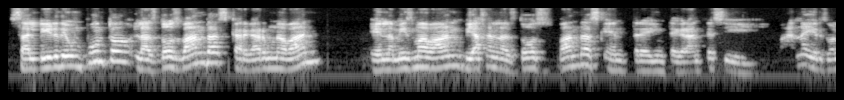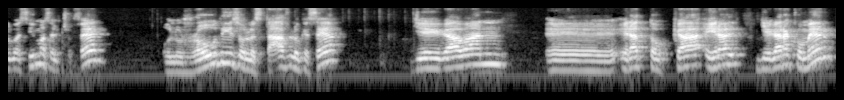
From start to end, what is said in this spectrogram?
salir de un punto, las dos bandas, cargar una van. En la misma van viajan las dos bandas entre integrantes y managers o algo así, más el chofer, o los roadies, o el staff, lo que sea. Llegaban, eh, era tocar, era llegar a comer,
